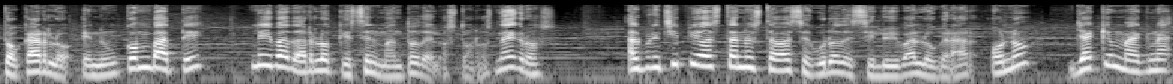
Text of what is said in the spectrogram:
tocarlo en un combate, le iba a dar lo que es el manto de los toros negros. Al principio Asta no estaba seguro de si lo iba a lograr o no, ya que Magna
